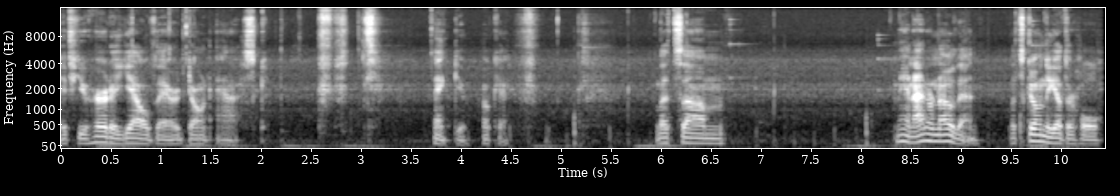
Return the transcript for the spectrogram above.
If you heard a yell there, don't ask. Thank you. Okay. Let's, um... Man, I don't know then. Let's go in the other hole.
